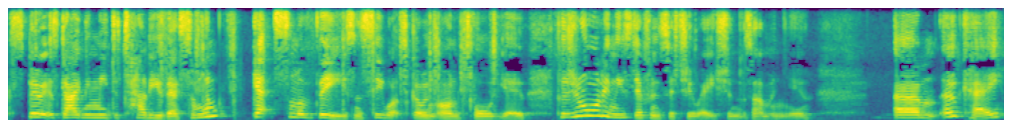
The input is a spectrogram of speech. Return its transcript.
Spirit is guiding me to tell you this. So I'm going to get some of these and see what's going on for you. Because you're all in these different situations, haven't you? Um, okay.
